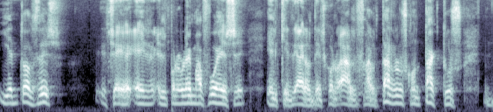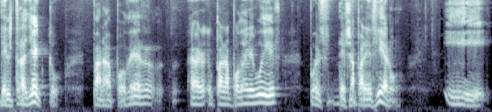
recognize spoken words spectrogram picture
Y entonces el, problema fue ese, el que al, faltar los contactos del trayecto para poder, eh, para poder huir, pues desaparecieron. Y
